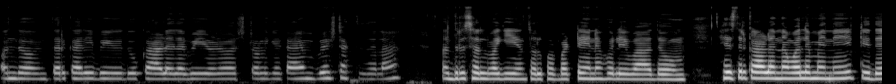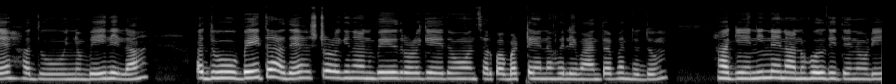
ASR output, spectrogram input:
ಒಂದು ತರಕಾರಿ ಬೇಯೋದು ಕಾಳೆಲ್ಲ ಬೀಯೋದು ಅಷ್ಟರೊಳಗೆ ಟೈಮ್ ವೇಸ್ಟ್ ಆಗ್ತದಲ್ಲ. ಅದ್ರ ಸಲುವಾಗಿ ಒಂದು ಸ್ವಲ್ಪ ಬಟ್ಟೆಯನ್ನು ಹೊಲಿಯುವ, ಅದು ಹೆಸರು ಕಾಳನ್ನು ಒಲೆ ಮೇಲೆ ಇಟ್ಟಿದೆ. ಅದು ಇನ್ನೂ ಬೇಯಲಿಲ್ಲ. ಅದು ಬೇಯ್ತಾ ಇದೆ. ಅಷ್ಟರೊಳಗೆ ನಾನು ಬೇಯೋದ್ರೊಳಗೆ ಇದು ಒಂದು ಸ್ವಲ್ಪ ಬಟ್ಟೆಯನ್ನು ಹೊಲಿಯುವ ಅಂತ ಬಂದದ್ದು. ಹಾಗೆ ನಿನ್ನೆ ನಾನು ಹೊಲಿದಿದ್ದೆ ನೋಡಿ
